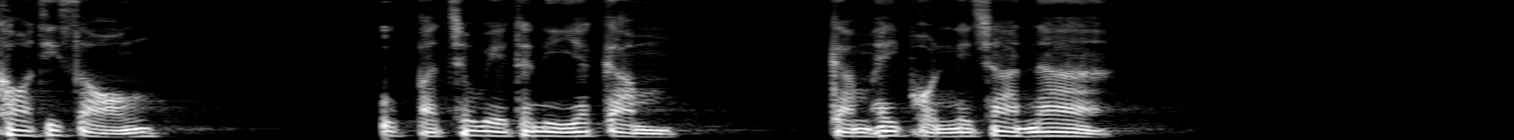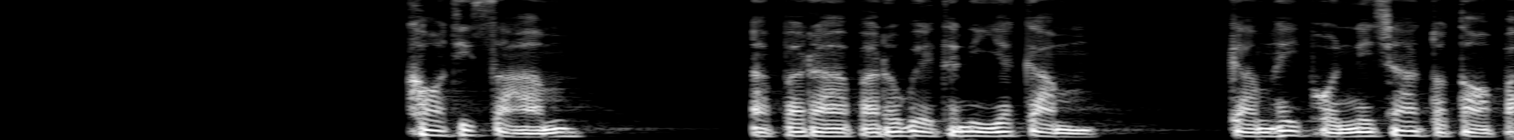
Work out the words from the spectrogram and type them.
ข้อที่สองอุปัชเวทนียกรรม กรรมให้ผลในชาติหน้า ข้อที่สามอปราปรเวทนิยกรรม กรรมให้ผลในชาติต่อๆไป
